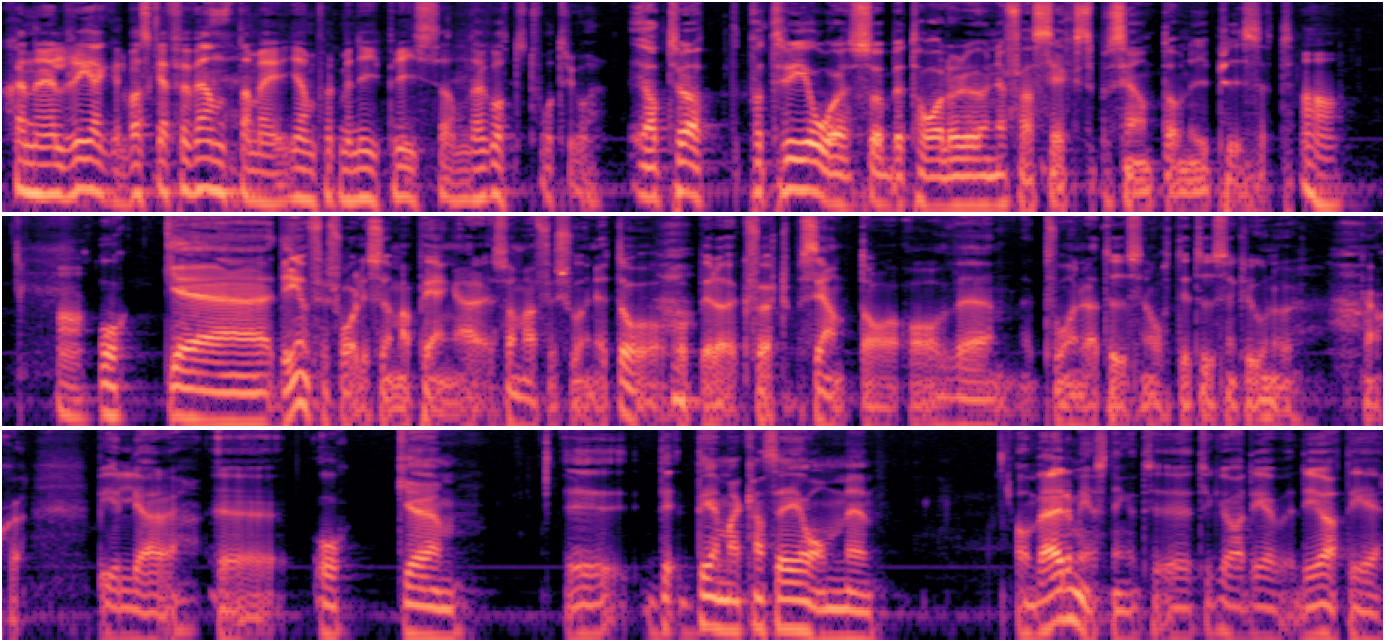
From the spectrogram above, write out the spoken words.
generell regel. Vad ska jag förvänta mig jämfört med nypris om det har gått två, tre år? Jag tror att på tre år så betalar du ungefär 60% av nypriset. Ja. ja. Och eh, det är en försvarlig summa pengar som har försvunnit då. Upp i rök 40% av, av eh, 200 000, 80 000 kronor kanske billigare. Eh, och eh, eh, det, det man kan säga om, eh, om värdeminskningen ty- tycker jag det, det är att det är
